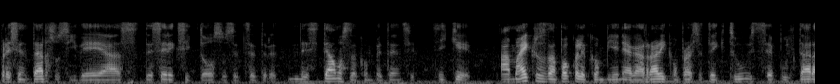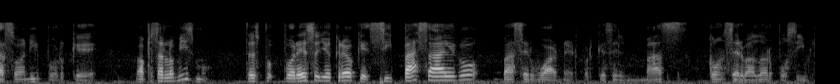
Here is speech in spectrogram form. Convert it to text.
presentar sus ideas, de ser exitosos, etcétera. Necesitamos la competencia. Así que a Microsoft tampoco le conviene agarrar y comprarse Take Two y sepultar a Sony porque va a pasar lo mismo. Entonces, por, por eso yo creo que si pasa algo, va a ser Warner, porque es el más conservador posible.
